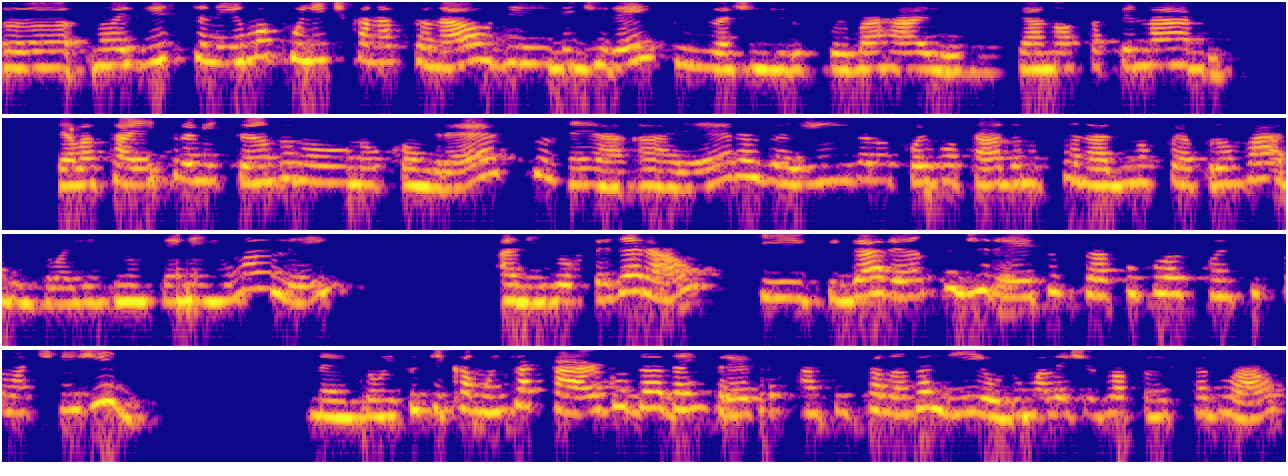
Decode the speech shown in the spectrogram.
uh, não existe nenhuma política nacional de, de direitos dos atingidos por barragens, né? que é a nossa PENAB ela está aí tramitando no, no Congresso, né, a, a ERAS, aí ainda não foi votada no Senado e não foi aprovada. Então, a gente não tem nenhuma lei a nível federal que, que garanta direitos para as populações que são atingidas. Né? Então, isso fica muito a cargo da, da empresa que está se instalando ali, ou de uma legislação estadual.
